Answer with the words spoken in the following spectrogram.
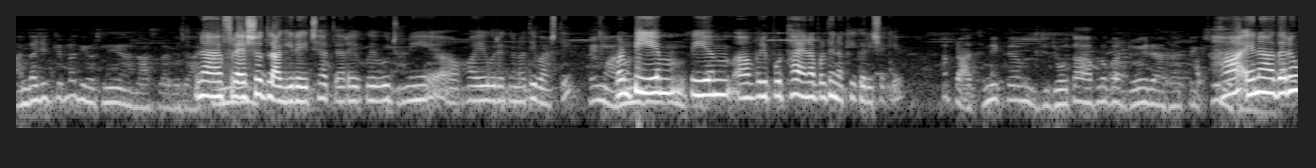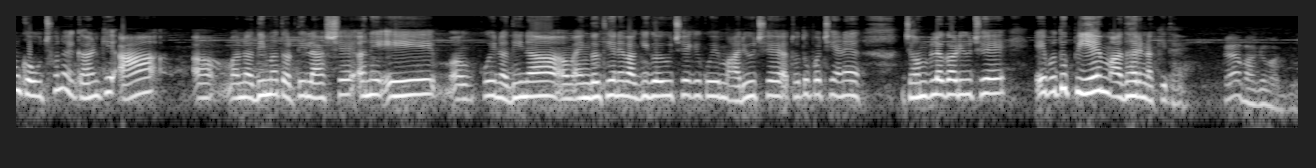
અંદાજિત કેટલા દિવસની લાશ લાગે છે? ના ફ્રેશ જ લાગી રહી છે અત્યારે કોઈ એવું જૂની હોય એવું રીતનું નથી વાંચતી પણ પીએમ પીએમ રિપોર્ટ થાય એના પરથી નક્કી કરી શકીએ. પ્રાથમિક જોતા આપ લોકો જોઈ રહ્યા હતા હા એના આધારે હું કહું છું ને કારણ કે આ નદીમાં તરતી લાશ છે અને એ કોઈ નદીના એંગલથી એને વાગી ગયું છે કે કોઈ માર્યું છે અથવા તો પછી એને જમ્પ લગાડ્યું છે એ બધું પીએમ આધારે નક્કી થાય. કયા ભાગે વાગ્યું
